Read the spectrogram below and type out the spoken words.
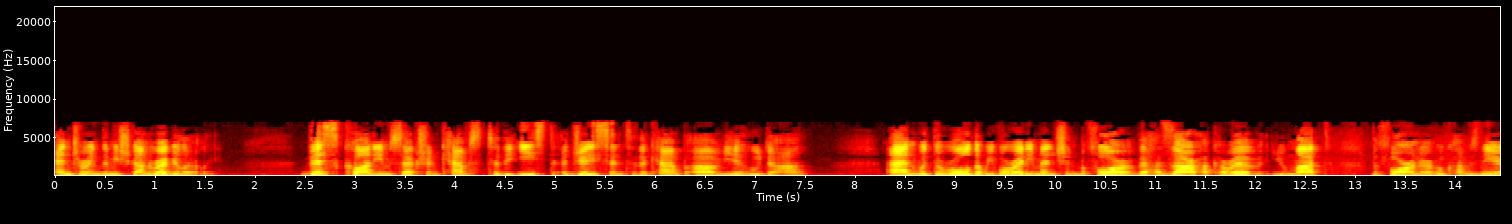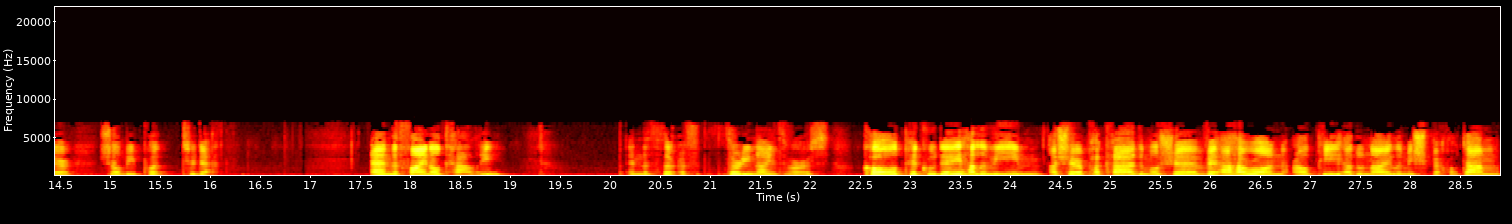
entering the Mishkan regularly. This Kohanim section camps to the east, adjacent to the camp of Yehuda, and with the rule that we've already mentioned before, Vehazar Hakarev Yumat, the foreigner who comes near shall be put to death. And the final tally, in the 39th uh, verse, Kol pikudei halavim asher pakad Moshe ve'aharon al pi Adonai lemishpechotam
